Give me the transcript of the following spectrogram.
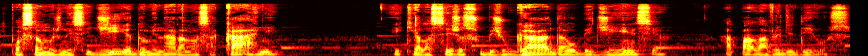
Que possamos nesse dia dominar a nossa carne e que ela seja subjugada à obediência à palavra de Deus.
